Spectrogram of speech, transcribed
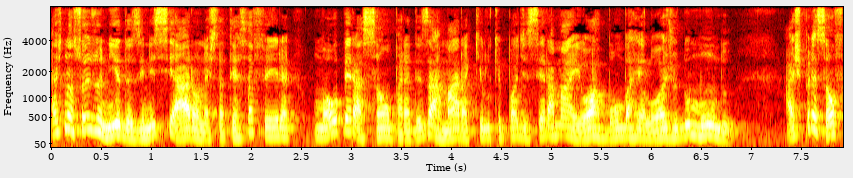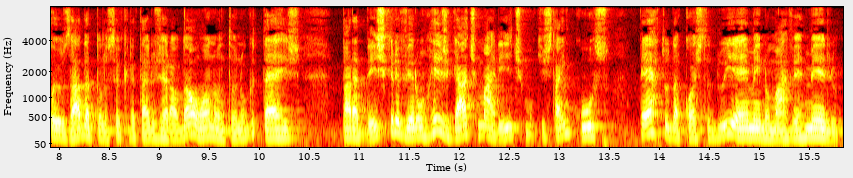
As Nações Unidas iniciaram nesta terça-feira uma operação para desarmar aquilo que pode ser a maior bomba relógio do mundo. A expressão foi usada pelo secretário-geral da ONU, Antônio Guterres, para descrever um resgate marítimo que está em curso perto da costa do Iêmen, no Mar Vermelho.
